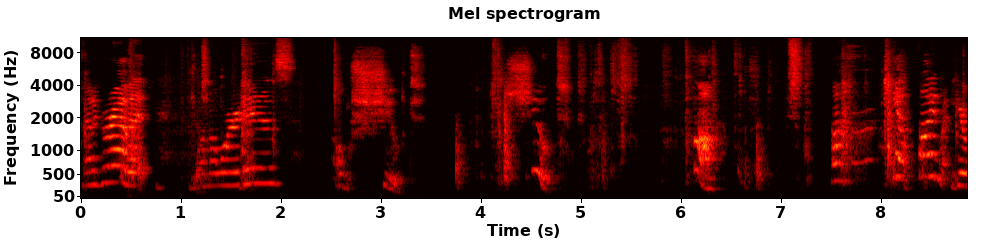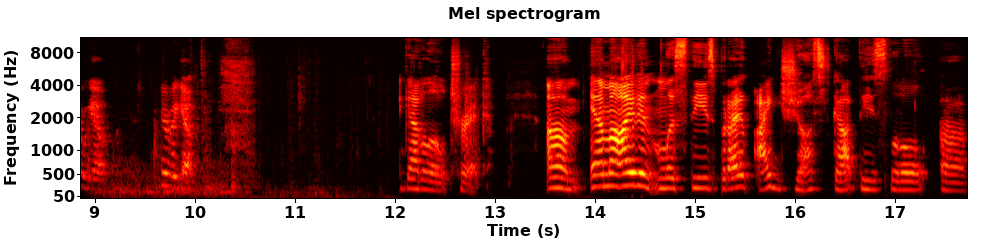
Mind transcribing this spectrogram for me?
gotta grab it. Don't know where it is. Oh, shoot. Shoot. Huh. Uh, can't find my, here we go. Here we go. I got a little trick. Um, Emma, I didn't list these, but I, I just got these little uh,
